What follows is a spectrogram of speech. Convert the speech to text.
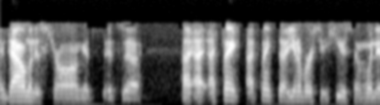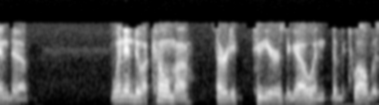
Endowment is strong. It's it's uh, I, I think I think the University of Houston went into went into a coma 32 years ago when the Big 12 was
